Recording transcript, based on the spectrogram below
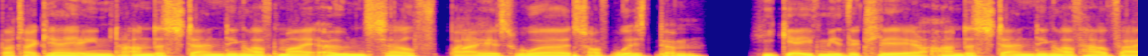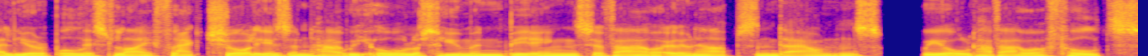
but I gained understanding of my own self by his words of wisdom. He gave me the clear understanding of how valuable this life actually is and how we all as human beings have our own ups and downs. We all have our faults,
